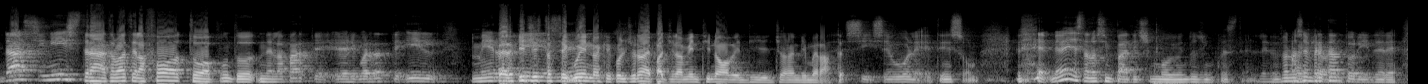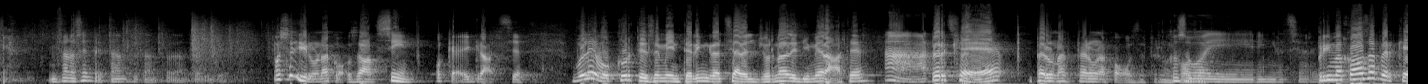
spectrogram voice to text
Da sinistra trovate la foto appunto nella parte eh, riguardante il Meratese. Per chi ci sta seguendo anche col giornale, pagina 29 di Giornale di Merate. Eh, sì, se volete, insomma. a me stanno simpatici il Movimento 5 Stelle, mi fanno Anche sempre tanto ridere. Mi fanno sempre tanto, tanto, tanto ridere. Posso dire una cosa? Sì. Ok, grazie. Volevo cortesemente ringraziare il giornale di Merate Ah, perché per una, per una cosa, per una cosa cosa. vuoi ringraziare? Prima cosa perché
